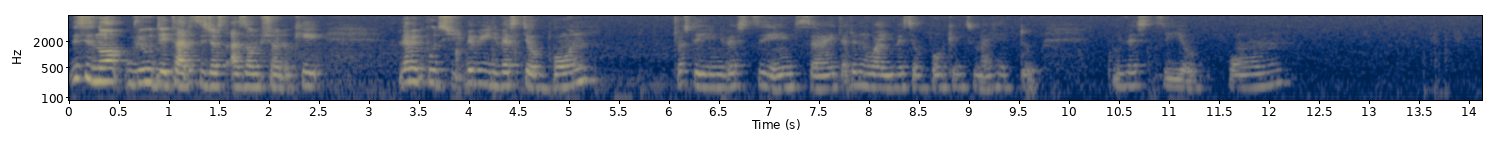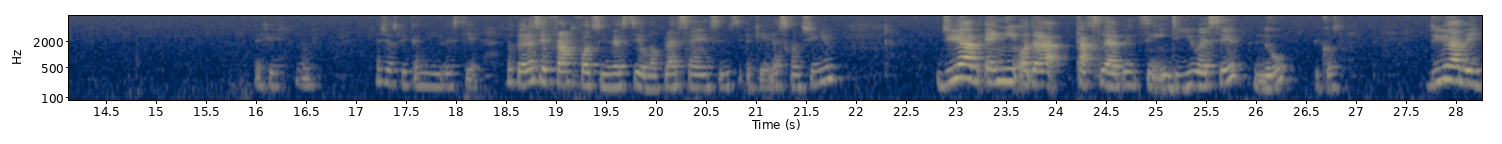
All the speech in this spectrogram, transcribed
this is not real data this is just assumption okay? Let me put maybe University of Bonn. Just the university inside. I don't know why University of Bonn came to my head though. University of Bonn. Okay no let's just pick a university. Okay let's say Frankfurt University of Applied Sciences. Okay let's continue. Do you have any other tax liability in the USA no because do you have a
